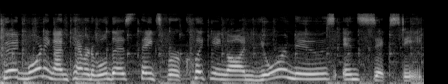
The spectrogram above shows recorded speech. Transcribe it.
Good morning. I'm Cameron Abundes. Thanks for clicking on your news in 60.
